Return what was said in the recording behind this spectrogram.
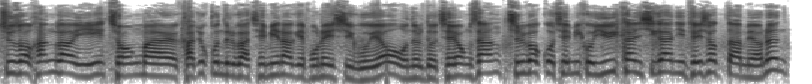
추석 한가위 정말 가족분들과 재미나게 보내시고요. 오늘도 제 영상 즐겁고 재밌고 유익한 시간이 되셨다면은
